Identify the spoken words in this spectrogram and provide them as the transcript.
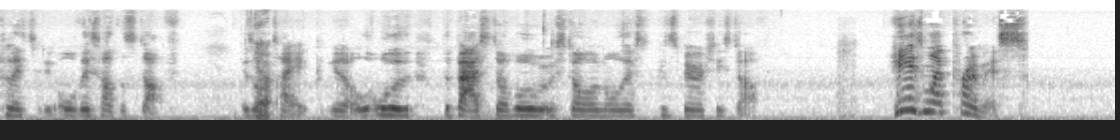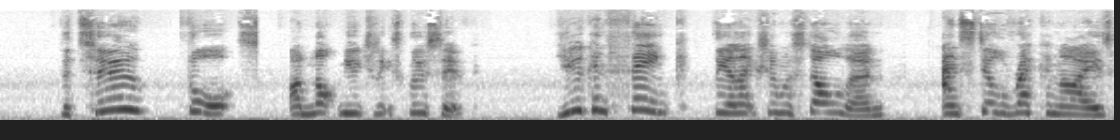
politi- all this other stuff is Yeah. on tape. You know all, all the, the bad stuff, all that was stolen, all this conspiracy stuff. Here's my premise the two thoughts are not mutually exclusive. You can think the election was stolen and still recognize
